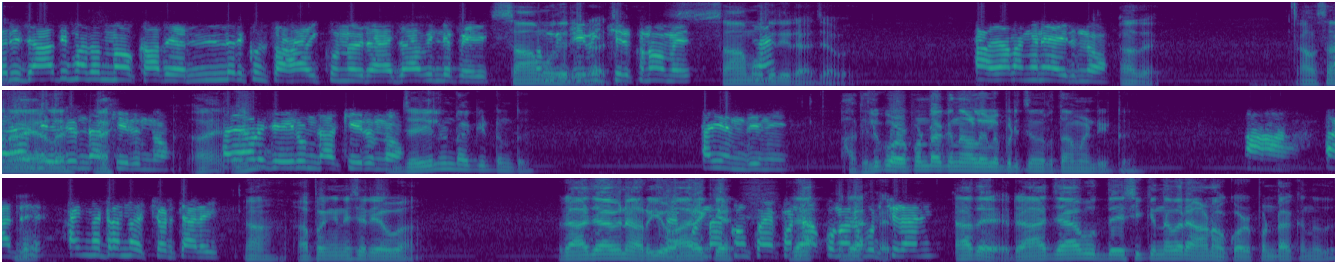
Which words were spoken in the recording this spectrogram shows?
ഒരു ജാതി മതം നോക്കാതെ എല്ലാവർക്കും സഹായിക്കുന്ന ഒരു രാജാവിന്റെ പേര് ജീവിച്ചിരിക്കണോ സാമൂതിരി രാജാവ്. അയാൾ അങ്ങനെ ആയിരുന്നോ അതെ. അവസാനം ജയിലുണ്ടാക്കിയിരുന്നോ? അയാൾ ജയിലുണ്ടാക്കിയിരുന്നോ? ജയിലുണ്ടാക്കിയിട്ടുണ്ട്. അതിൽ കുഴപ്പമുണ്ടാക്കുന്ന ആളുകളെ പിടിച്ചു നിർത്താൻ വേണ്ടിയിട്ട്. ആ അത്. അങ്ങോട്ടൊന്ന് വെച്ചെടുത്താളെ. ആ അപ്പൊ എങ്ങനെ ശരിയാവുക? രാജാവിനെ അറിയോ? ആരൊക്കെ കുഴപ്പമുണ്ടാക്കും, കുഴപ്പമുണ്ടാക്കുന്നവരെ കുറിച്ചിടാൻ അതെ രാജാവ് ഉദ്ദേശിക്കുന്നവരാണോ കുഴപ്പമുണ്ടാക്കുന്നത്?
